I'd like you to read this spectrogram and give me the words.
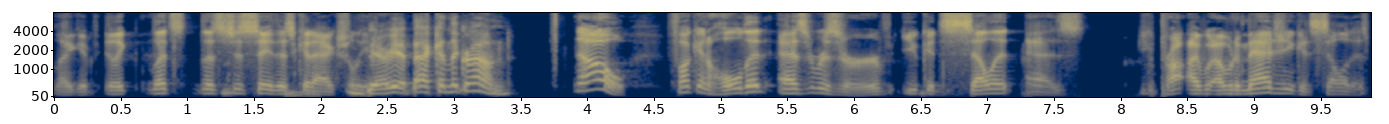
Like if like let's let's just say this could actually Bury it back in the ground. No, fucking hold it as a reserve. You could sell it as you could. Pro- I, w- I would imagine you could sell it as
